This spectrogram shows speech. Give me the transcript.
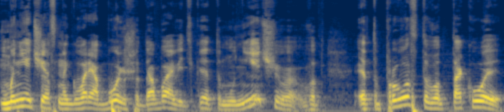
мне, честно говоря, больше добавить к этому нечего. Вот это просто вот такой,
